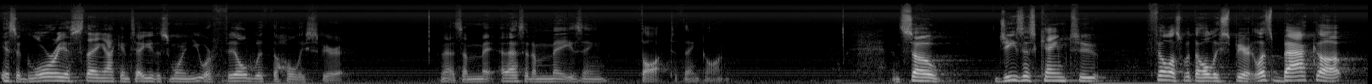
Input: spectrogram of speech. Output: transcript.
it's a glorious thing, I can tell you this morning. You are filled with the Holy Spirit. And that's, ama- that's an amazing thought to think on. And so, Jesus came to fill us with the Holy Spirit. Let's back up.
